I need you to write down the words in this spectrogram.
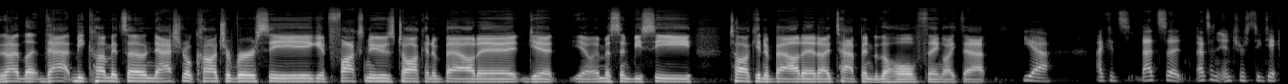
and I'd let that become its own national controversy, get Fox News talking about it, get, you know, MSNBC talking about it. I tap into the whole thing like that. Yeah. I could. See, that's a that's an interesting take.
